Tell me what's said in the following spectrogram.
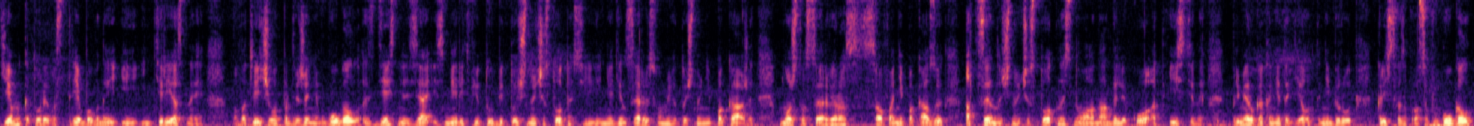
темы, которые востребованы и интересные. В отличие от продвижения в Google, здесь нельзя измерить в YouTube точную частотность, и ни один сервис вам ее точно не покажет. Множество сервисов, они показывают оценочную частотность, но она далеко от истины. К примеру, как они это делают? Они берут количество запросов в Google,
